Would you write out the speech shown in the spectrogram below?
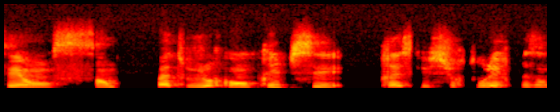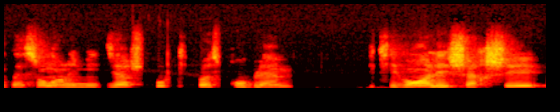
sais, on se sent pas toujours compris, puis c'est presque surtout les représentations dans les médias, je trouve, qui posent problème, et qui vont aller chercher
